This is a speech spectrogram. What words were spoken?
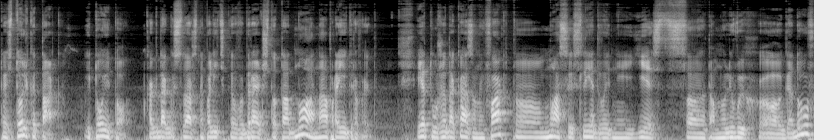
То есть только так, и то, и то. Когда государственная политика выбирает что-то одно, она проигрывает. Это уже доказанный факт. Э, масса исследований есть с там, нулевых э, годов.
